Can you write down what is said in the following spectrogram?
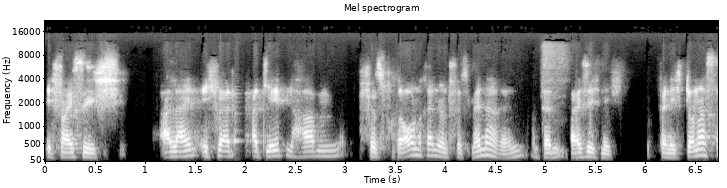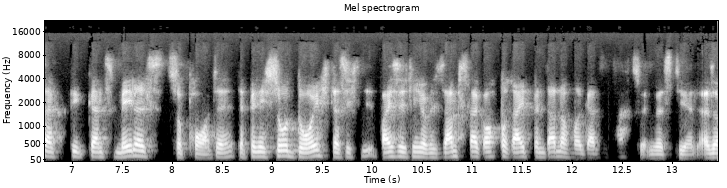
ich weiß nicht, allein, ich werde Athleten haben fürs Frauenrennen und fürs Männerrennen. Und dann weiß ich nicht, wenn ich Donnerstag die ganzen Mädels supporte, dann bin ich so durch, dass ich, weiß ich nicht, ob ich Samstag auch bereit bin, da noch mal einen ganzen Tag zu investieren. Also,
